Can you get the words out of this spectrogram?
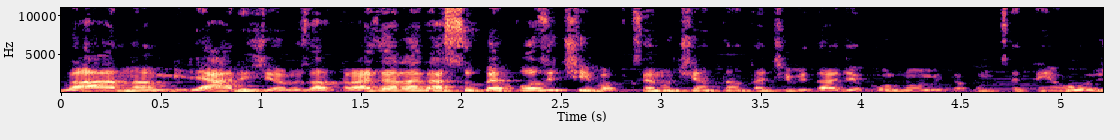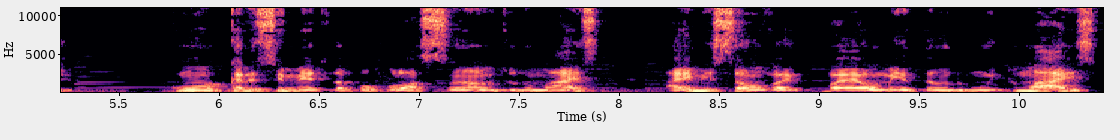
lá na milhares de anos atrás, ela era super positiva, porque você não tinha tanta atividade econômica como você tem hoje. Com o crescimento da população e tudo mais, a emissão vai, vai aumentando muito mais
